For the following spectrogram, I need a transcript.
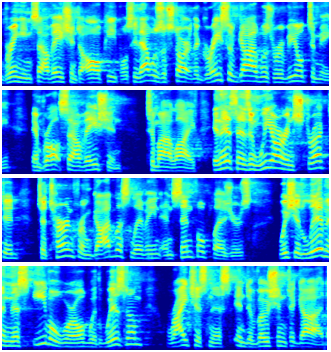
bringing salvation to all people. See, that was the start. The grace of God was revealed to me and brought salvation to my life. And then it says, And we are instructed to turn from godless living and sinful pleasures. We should live in this evil world with wisdom, righteousness, and devotion to God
